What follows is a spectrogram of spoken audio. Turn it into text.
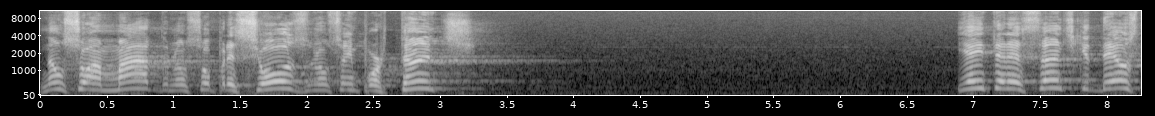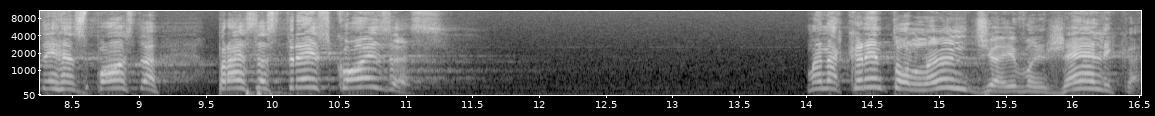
Não sou amado, não sou precioso, não sou importante. E é interessante que Deus tem resposta para essas três coisas. Mas na crentolândia evangélica,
